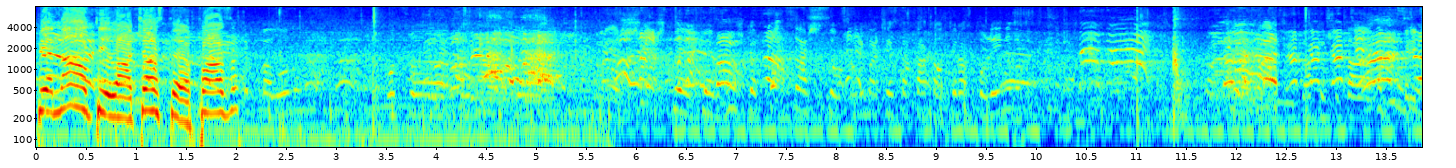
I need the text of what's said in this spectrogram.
penalti la această fază. pasa și să urmărim acest atac al Tiraspolenilor. Dacă șuta precis,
